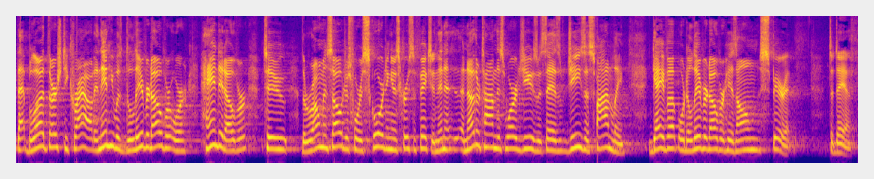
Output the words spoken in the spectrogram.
that bloodthirsty crowd. And then he was delivered over or handed over to the Roman soldiers for his scourging and his crucifixion. Then another time this word's used, it says Jesus finally gave up or delivered over his own spirit to death.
